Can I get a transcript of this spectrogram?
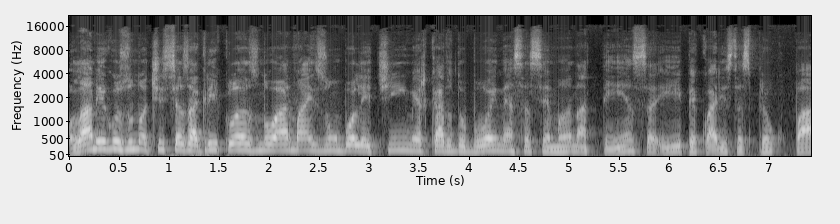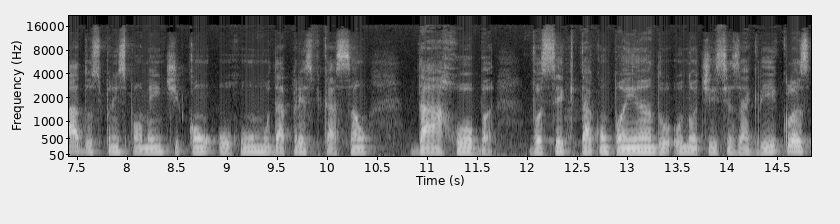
Olá, amigos do Notícias Agrícolas, no ar mais um boletim Mercado do Boi nessa semana tensa e pecuaristas preocupados, principalmente com o rumo da precificação da arroba. Você que está acompanhando o Notícias Agrícolas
